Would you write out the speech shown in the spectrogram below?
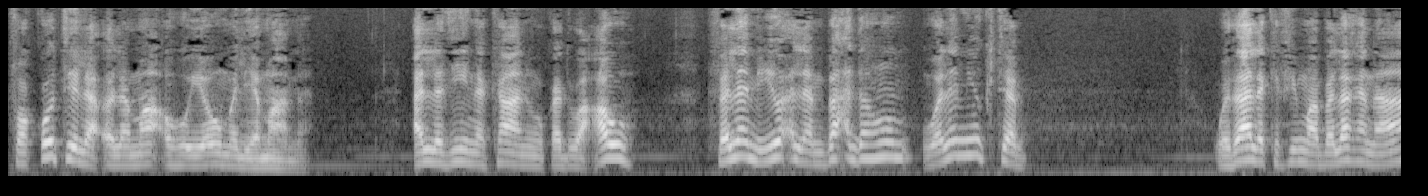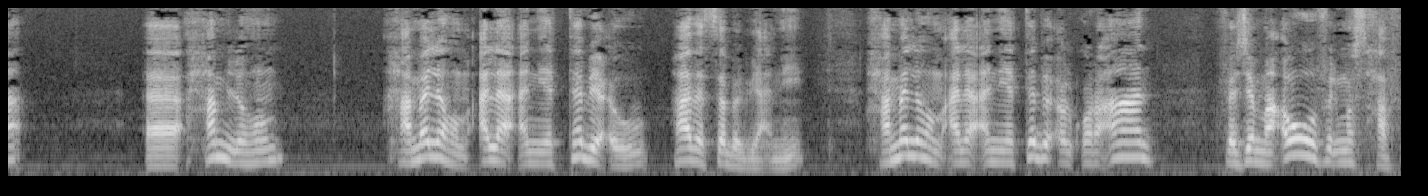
فقتل علماؤه يوم اليمامة. الذين كانوا قد وعوه فلم يعلم بعدهم ولم يكتب. وذلك فيما بلغنا آه، حملهم حملهم على أن يتبعوا هذا السبب يعني حملهم على أن يتبعوا القرآن فجمعوه في المصحف.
